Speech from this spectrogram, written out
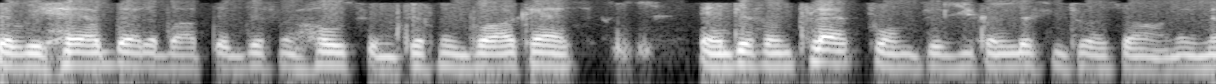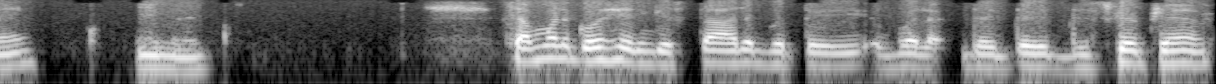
that we have there about the different hosts and different broadcasts and different platforms that you can listen to us on. Amen. Amen. So I want to go ahead and get started with the with the, the, the scripture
